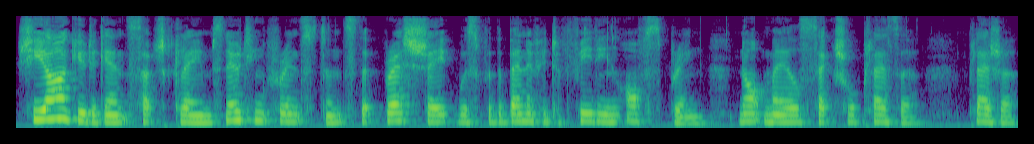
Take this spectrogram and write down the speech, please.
She argued against such claims, noting, for instance, that breast shape was for the benefit of feeding offspring, not male sexual pleasure. pleasure.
